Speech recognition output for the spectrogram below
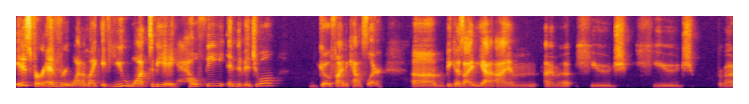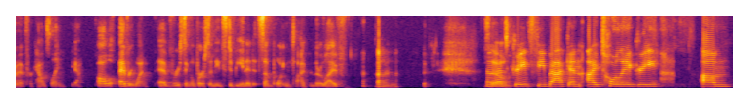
it is for everyone. I'm like, if you want to be a healthy individual, go find a counselor. Um, because I, yeah, I am, I'm a huge, huge promote it for counseling. Yeah. All everyone, every single person needs to be in it at some point in time in their life. mm. so. No, that's great feedback. And I totally agree. Um,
